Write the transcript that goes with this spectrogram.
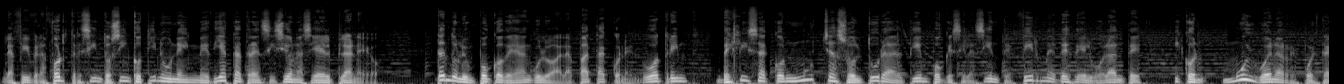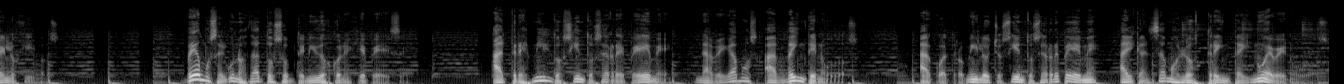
la Fibra Ford 305 tiene una inmediata transición hacia el planeo, dándole un poco de ángulo a la pata con el duotrim, desliza con mucha soltura al tiempo que se la siente firme desde el volante y con muy buena respuesta en los giros. Veamos algunos datos obtenidos con el GPS. A 3200 RPM navegamos a 20 nudos. A 4800 RPM alcanzamos los 39 nudos.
